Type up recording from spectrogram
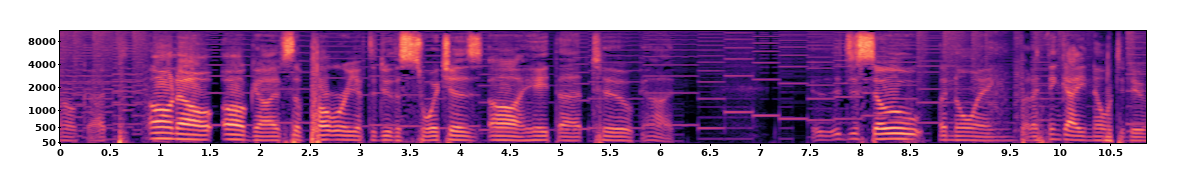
Oh god. Oh no. Oh god. It's the part where you have to do the switches. Oh, I hate that too. God. It's just so annoying, but I think I know what to do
